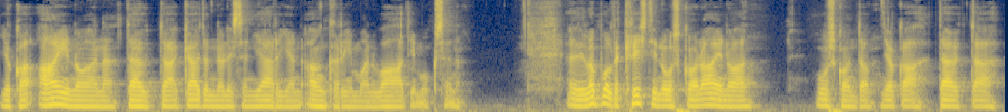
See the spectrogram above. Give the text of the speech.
joka ainoana täyttää käytännöllisen järjen ankarimman vaatimuksen. Eli lopulta kristinusko on ainoa uskonto, joka täyttää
